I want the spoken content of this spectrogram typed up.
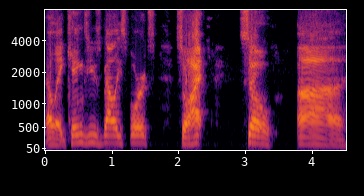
LA Kings use Bally Sports. So I, so uh,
